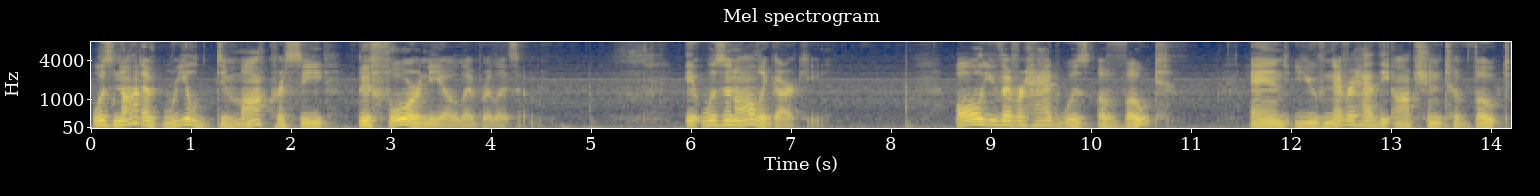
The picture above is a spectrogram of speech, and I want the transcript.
was not a real democracy before neoliberalism. It was an oligarchy. All you've ever had was a vote, and you've never had the option to vote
